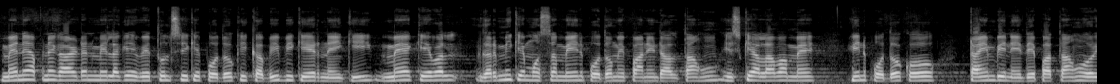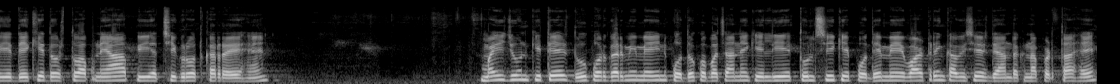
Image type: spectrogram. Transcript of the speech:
मैंने अपने गार्डन में लगे हुए तुलसी के पौधों की कभी भी केयर नहीं की। मैं केवल गर्मी के मौसम में इन पौधों में पानी डालता हूँ। इसके अलावा मैं इन पौधों को टाइम भी नहीं दे पाता हूँ और ये देखिए दोस्तों, अपने आप ही अच्छी ग्रोथ कर रहे हैं। मई, जून की तेज धूप और गर्मी में इन पौधों को बचाने के लिए तुलसी के पौधे में वाटरिंग का विशेष ध्यान रखना पड़ता है।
